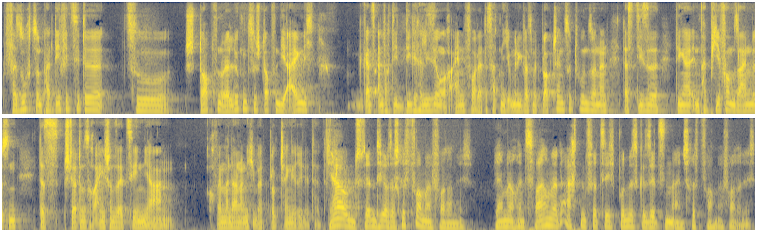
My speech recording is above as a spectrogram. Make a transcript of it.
versucht, so ein paar Defizite zu stopfen oder Lücken zu stopfen, die eigentlich ganz einfach die Digitalisierung auch einfordert. Das hat nicht unbedingt was mit Blockchain zu tun, sondern dass diese Dinger in Papierform sein müssen, das stört uns doch eigentlich schon seit zehn Jahren. Auch wenn man da noch nicht über Blockchain geredet hat. Ja, und stellt natürlich auch das Schriftformerfordernis. Wir haben ja auch in 248 Bundesgesetzen ein Schriftformerfordernis.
